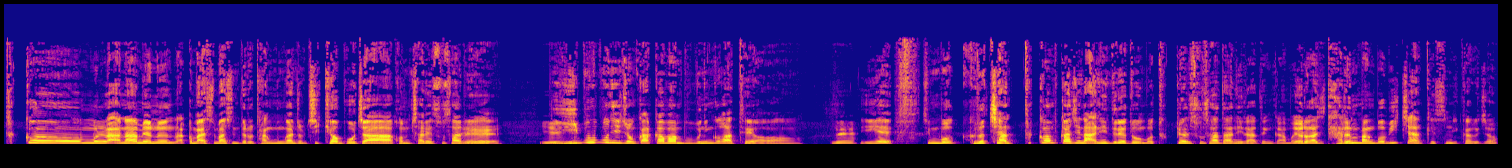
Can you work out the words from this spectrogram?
특검을 안 하면은 아까 말씀하신 대로 당분간 좀 지켜보자 검찰의 수사를 예, 이 예. 부분이 좀 깝깝한 부분인 것 같아요. 네. 이게 지금 뭐 그렇지 않 특검까지는 아니더라도 뭐 특별 수사단이라든가 뭐 여러 가지 다른 방법이 있지 않겠습니까, 그죠?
